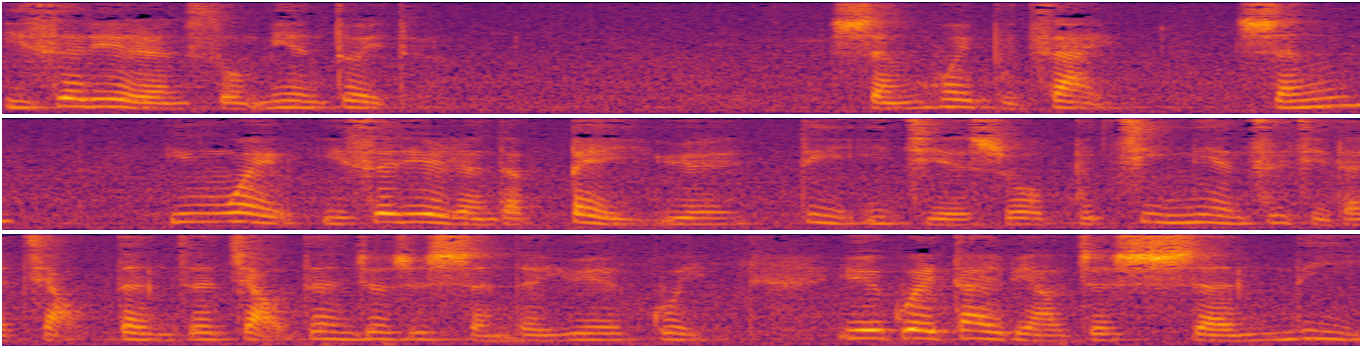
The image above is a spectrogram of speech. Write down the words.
以色列人所面对的，神会不在。神因为以色列人的背约，第一节说不纪念自己的脚凳，这脚凳就是神的约柜，约柜代表着神立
